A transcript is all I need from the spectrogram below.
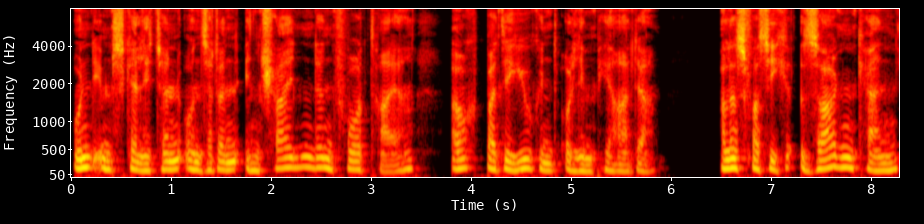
und im Skeleton unseren entscheidenden Vorteil auch bei der Jugendolympiade. Alles, was ich sagen kann,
